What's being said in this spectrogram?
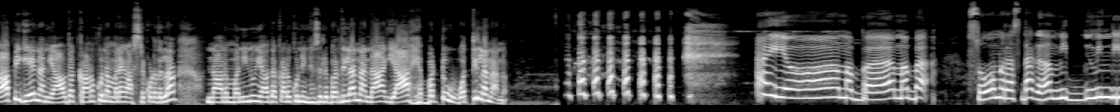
ಪಾಪಿಗೆ ನಾನು ಯಾವ್ದ ಕಾರಣಕ್ಕೂ ನಮ್ಮ ಮನೆಗೆ ಆಶ್ರಯ ಕೊಡೋದಿಲ್ಲ. ನಾನು ಮನಿನೂ ಯಾವ್ದ ಕಾರಣಕ್ಕೂ ನಿನ್ನ ಹೆಸರು ಬರ್ದಿಲ್ಲ. ನಾನು ಯಾ ಹೆಬ್ಬಟ್ಟು ಒತ್ತಿಲ್ಲ ನಾನು. ಅಯ್ಯೋ, ಮಬ್ಬ ಮಬ್ಬ. ಸೋಮರಸದಾಗ ಮಿದ್, ಮಿಂದಿ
